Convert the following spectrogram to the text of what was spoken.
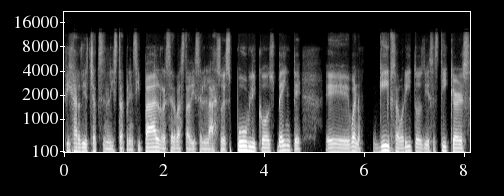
fijar 10 chats en lista principal, reserva hasta 10 enlaces públicos, 20, eh, bueno, GIFs favoritos, 10 stickers,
